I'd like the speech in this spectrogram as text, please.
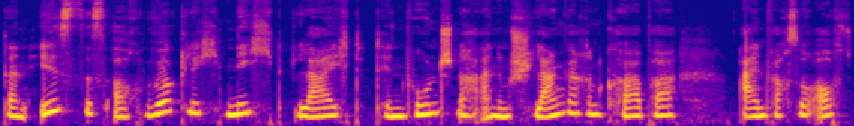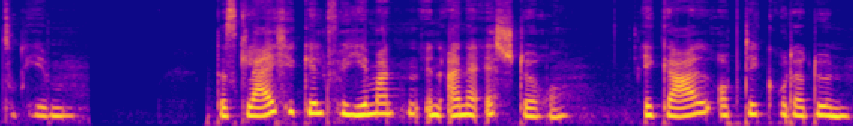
dann ist es auch wirklich nicht leicht, den Wunsch nach einem schlankeren Körper einfach so aufzugeben. Das gleiche gilt für jemanden in einer Essstörung, egal ob dick oder dünn.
